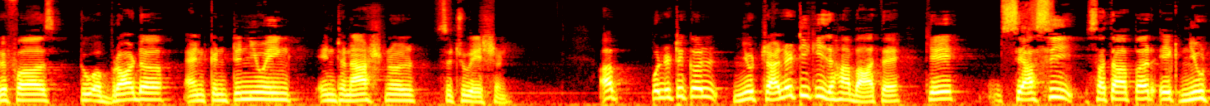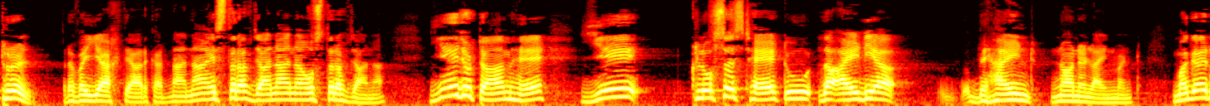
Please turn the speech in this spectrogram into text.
refers to a broader and continuing international situation اب پولیٹیکل نیوٹریلٹی کی جہاں بات ہے کہ سیاسی سطح پر ایک نیوٹرل رویہ اختیار کرنا نہ اس طرف جانا نہ اس طرف جانا یہ جو ٹرم ہے یہ کلوسسٹ ہے to the idea behind non alignment مگر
